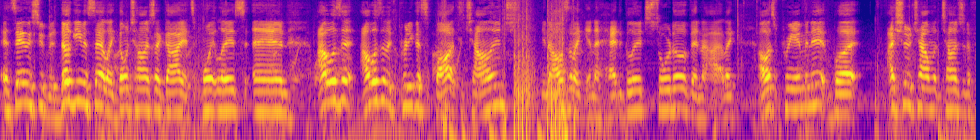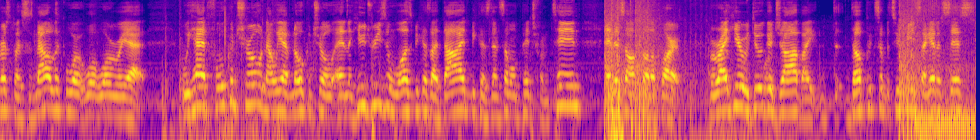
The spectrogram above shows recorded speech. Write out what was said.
Insanely stupid. Doug even said, like, don't challenge that guy. It's pointless. And I wasn't I was in a pretty good spot to challenge. You know, I was like in a head glitch sort of, and I like I was preeminent, but I shouldn't have challenged in the first place. Because now look where, where, where we're at. We had full control, now we have no control, and a huge reason was because I died, because then someone pinched from 10, and this all fell apart. But right here, we do a good job. I Dub picks up a two-piece, I get assist.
